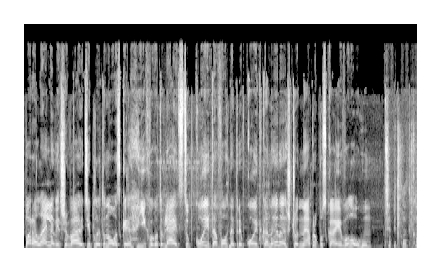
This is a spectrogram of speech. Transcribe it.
Паралельно відшивають і плитоноски. Їх виготовляють з цупкої та вогнетривкої тканини, що не пропускає вологу. Ця підкладка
